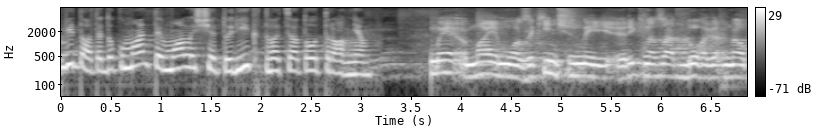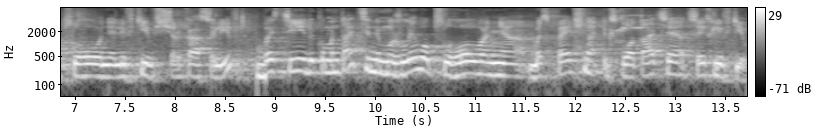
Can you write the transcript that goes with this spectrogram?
Віддати документи мали ще торік, 20 травня. Ми маємо закінчений рік назад договір на обслуговування ліфтів з Черкаси ліфт. Без цієї документації неможливо обслуговування, безпечна експлуатація цих ліфтів.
